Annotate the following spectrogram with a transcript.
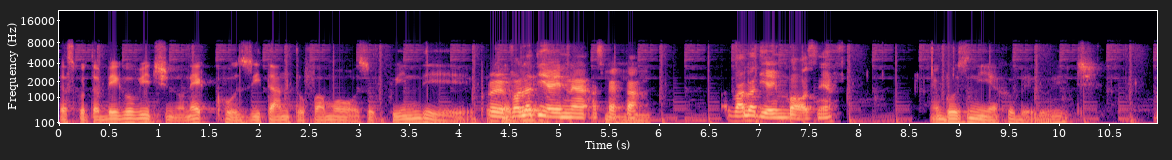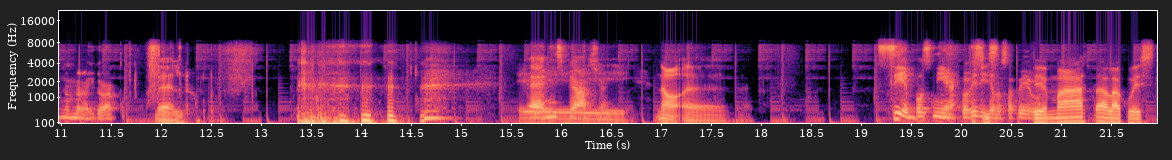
ascolta, Begovic non è così tanto famoso, quindi... Potrebbe... Vallo a dire in... Aspetta. Mm. Vallo a dire in Bosnia. È bosniaco Begovic. Non me lo ricordo. Bello. E... Eh, mi spiace. No, eh... Sì, è bosniaco, vedi che lo sapevo. Sistemata la, quest...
